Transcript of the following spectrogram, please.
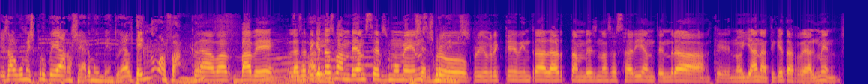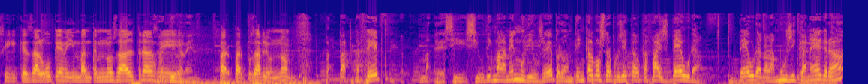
és algo més proper a, no sé, ara m'ho invento, eh? el tecno o el funk, no? Clar, va, va bé. Les Va etiquetes bé. van bé en certs moments, En certs però, moments. però jo crec que dintre de l'art també és necessari entendre que no hi ha etiquetes realment. O sigui, que és algo que inventem nosaltres i per, per posar-li un nom. Pa- De fet, eh, si, si ho dic malament m'ho dius, eh? però entenc que el vostre projecte el que fa és veure veure de la música negra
